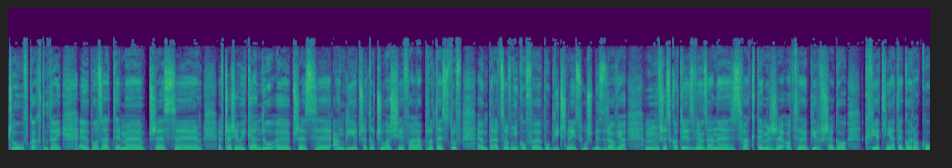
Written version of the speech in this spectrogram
czołówkach tutaj. Poza tym przez, w czasie weekendu przez Anglię przetoczyła się fala protestów pracowników publicznej służby zdrowia. Wszystko to jest związane z faktem, że od 1 kwietnia tego roku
